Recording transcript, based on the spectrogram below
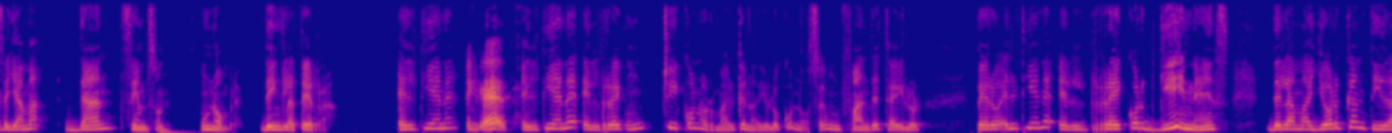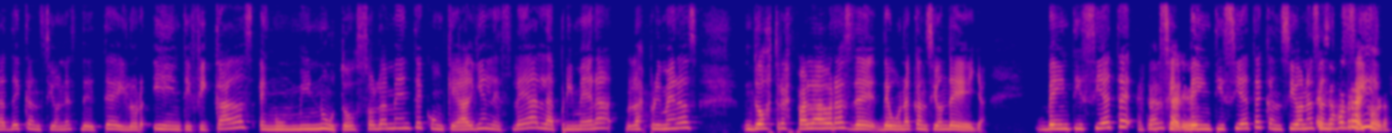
Se llama Dan Simpson, un hombre de Inglaterra. Él tiene, ¿Inglés? él tiene el un chico normal que nadie lo conoce, un fan de Taylor, pero él tiene el récord Guinness de la mayor cantidad de canciones de Taylor identificadas en un minuto solamente con que alguien les lea la primera, las primeras dos, tres palabras de, de una canción de ella. 27, 27 canciones en total.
